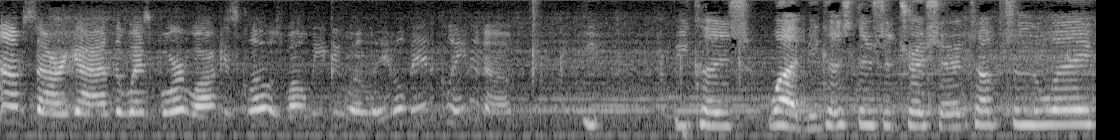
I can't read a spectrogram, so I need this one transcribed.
I'm sorry, guys. The West Boardwalk is closed while we do a little bit of cleaning up. Be- because, why? Because there's a Triceratops in the way?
